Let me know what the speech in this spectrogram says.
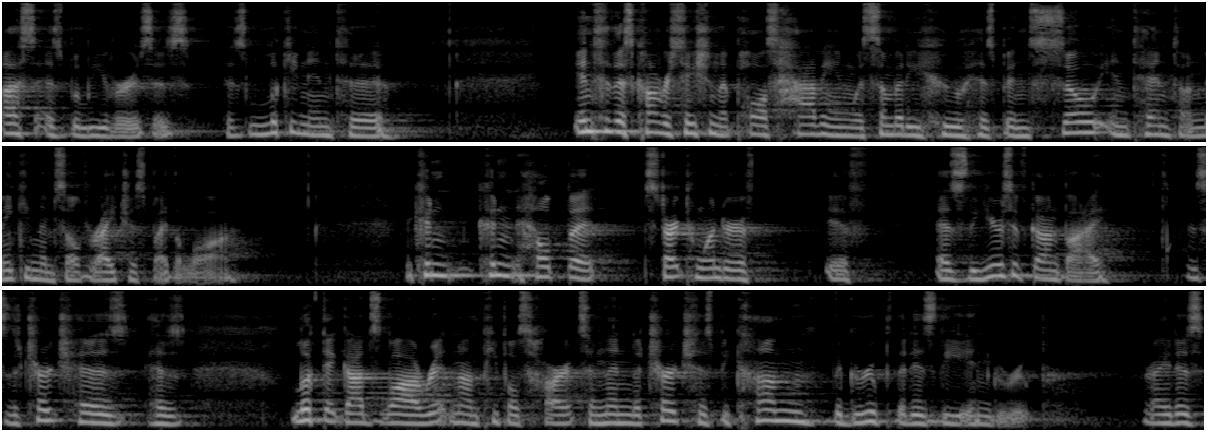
us as believers as, as looking into, into this conversation that Paul's having with somebody who has been so intent on making themselves righteous by the law I couldn't, couldn't help but start to wonder if, if, as the years have gone by, as the church has, has looked at God's law written on people's hearts, and then the church has become the group that is the in group, right? As,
